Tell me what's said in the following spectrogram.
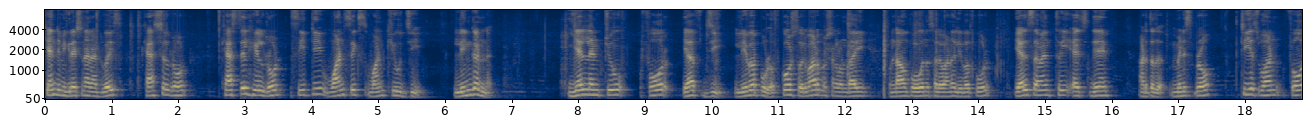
Kent immigration and advice Castle road Castle hill road C T one six one Q G Lincoln L N two four F G Liverpool of course ഒരുപാട് പ്രശ്നങ്ങളുണ്ടായി ഉണ്ടാവാൻ പോകുന്ന സ്ഥലമാണ് Liverpool L seven three H J അടുത്തത് Middlesbrough T S one four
